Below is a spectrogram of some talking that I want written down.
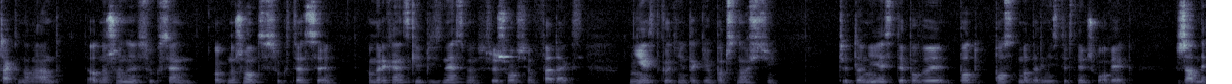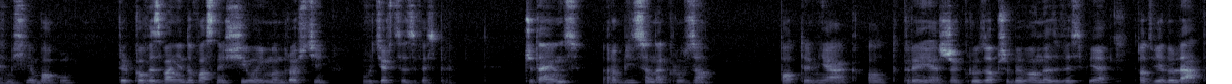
Chuck Noland, odnoszony sukces, odnoszący sukcesy, amerykański biznesmen z przyszłością FedEx, nie jest godnie takiej opatrzności. Czy to nie jest typowy postmodernistyczny człowiek? Żadnych myśli o Bogu, tylko wezwanie do własnej siły i mądrości w ucieczce z wyspy. Czytając Robinsona Crusoe, po tym jak odkryjesz, że Crusoe przebywał na wyspie od wielu lat,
